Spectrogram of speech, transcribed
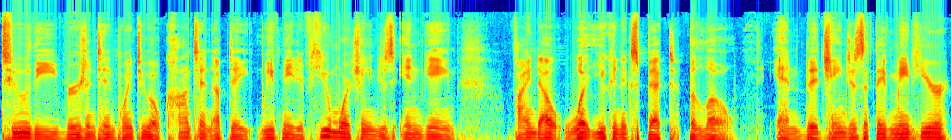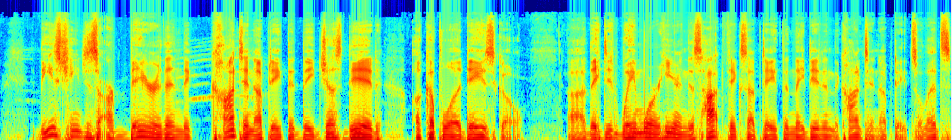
to the version 10.20 content update, we've made a few more changes in game. Find out what you can expect below. And the changes that they've made here, these changes are bigger than the content update that they just did a couple of days ago. Uh, they did way more here in this hotfix update than they did in the content update. So let's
